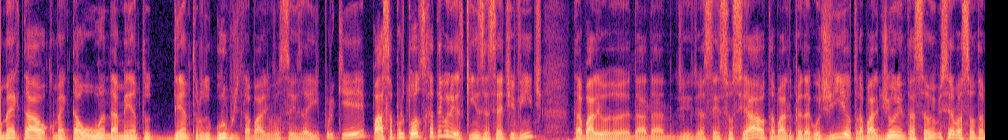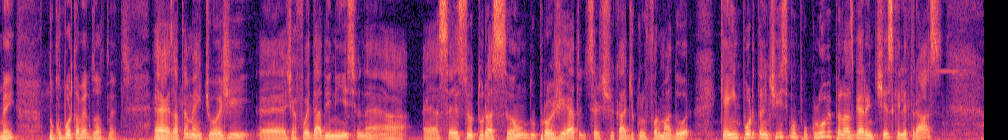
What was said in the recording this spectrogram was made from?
Como é que está como é que tá o andamento dentro do grupo de trabalho de vocês aí? Porque passa por todas as categorias, 15, 17 e 20, trabalho eh, da, da, de assistência social, trabalho da pedagogia, o trabalho de orientação e observação também do comportamento dos atletas. É, exatamente. Hoje é, já foi dado início né, a essa estruturação do projeto de certificado de clube formador, que é importantíssimo para o clube pelas garantias que ele traz,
